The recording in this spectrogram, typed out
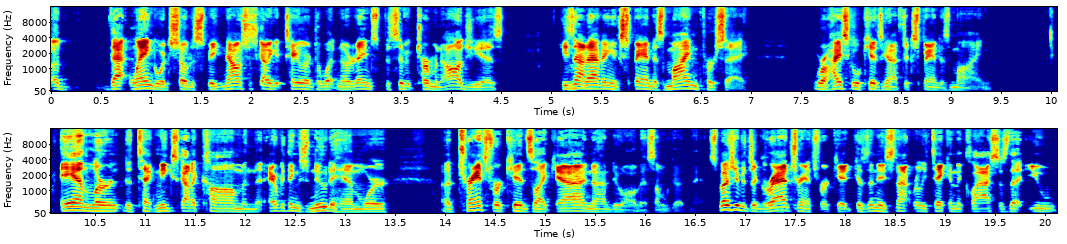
a, that language, so to speak. Now it's just got to get tailored to what Notre Dame's specific terminology is. He's not mm-hmm. having to expand his mind per se, where a high school kid's going to have to expand his mind and learn the techniques got to come and the, everything's new to him. Where a transfer kid's like, yeah, I know how to do all this. I'm good, man. Especially if it's a grad transfer kid, because then he's not really taking the classes that you,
